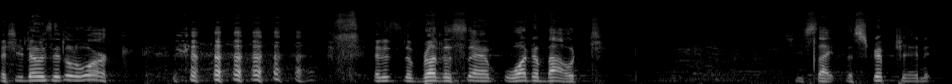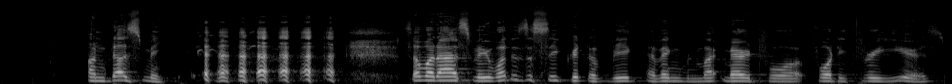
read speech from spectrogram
and she knows it'll work. And it's the brother Sam, what about? She cites the scripture and it undoes me. Someone asked me, what is the secret of being, having been married for 43 years?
